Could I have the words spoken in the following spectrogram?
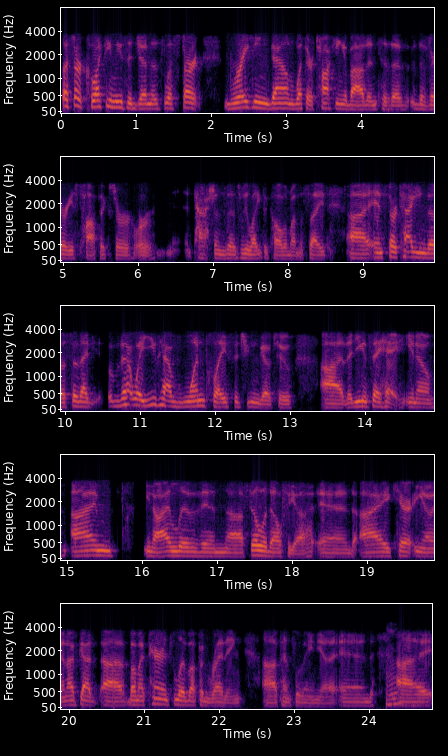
let's start collecting these agendas. Let's start breaking down what they're talking about into the the various topics or or passions as we like to call them on the site uh, and start tagging those so that that way you have one place that you can go to uh, that you can say hey you know i'm you know, I live in uh, Philadelphia, and I care, you know, and I've got, uh, but my parents live up in Reading, uh, Pennsylvania, and mm-hmm. I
